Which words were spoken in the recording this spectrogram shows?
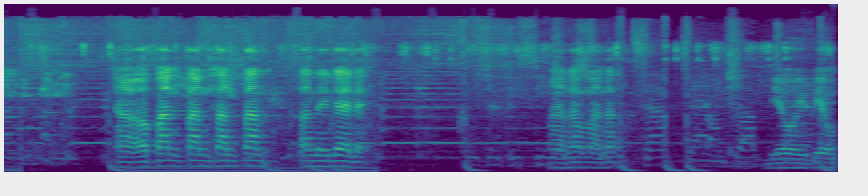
นำอยู่บ้านหนึ่งเอาเอาปั้นปั้นปั้นปั้นปั้นเรื่อยๆเลย มาแล้วมาแล้วเบียวไอ้เบียว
